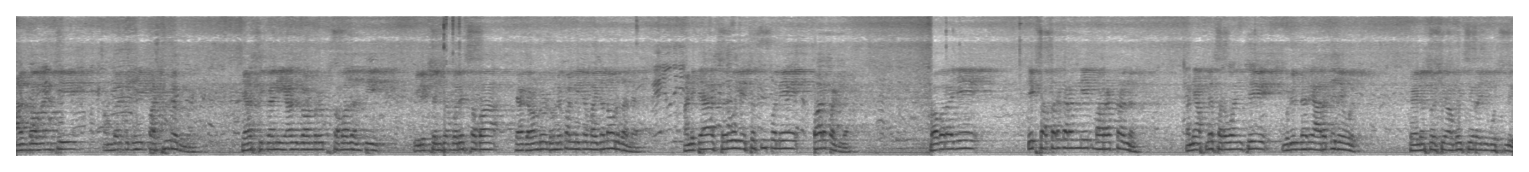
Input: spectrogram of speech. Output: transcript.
आज बाबांची आमदारकीची ही पाचवी टर्म आहे. याच ठिकाणी याच ग्राउंडवर सभा झाली. इलेक्शनच्या बरेच सभा त्या ग्राउंडवर ढोणेपालनीच्या मैदानावर झाल्या. आणि त्या सर्व यशस्वीपणे पार पडल्या. बाबाराजे एक सातारकरांनी एक महाराष्ट्रानं आणि आपल्या सर्वांचे वडीलधारे आराध्य दैवत कैलासवासी अभयसिंहराजे भोसले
